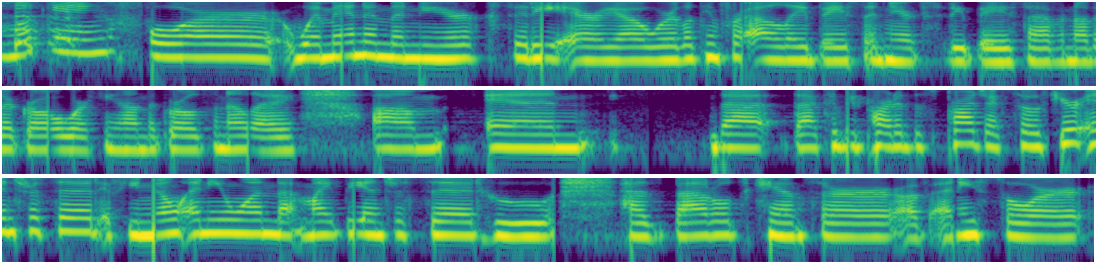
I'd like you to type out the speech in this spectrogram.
looking for women in the New York City area. We're looking for LA based and New York City based. I have another girl working on the girls in LA, um, and that that could be part of this project. So if you're interested, if you know anyone that might be interested who has battled cancer of any sort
